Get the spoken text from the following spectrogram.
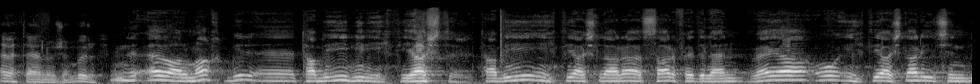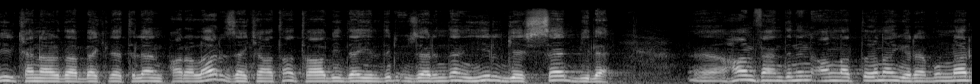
Evet değerli hocam buyurun. Şimdi ev almak bir e, tabii bir ihtiyaçtır. Tabii ihtiyaçlara sarf edilen veya o ihtiyaçlar için bir kenarda bekletilen paralar zekata tabi değildir. Üzerinden yıl geçse bile. E, hanımefendinin anlattığına göre bunlar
